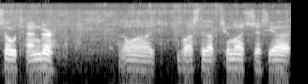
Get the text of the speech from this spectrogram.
so tender. I don't want to like bust it up too much just yet.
